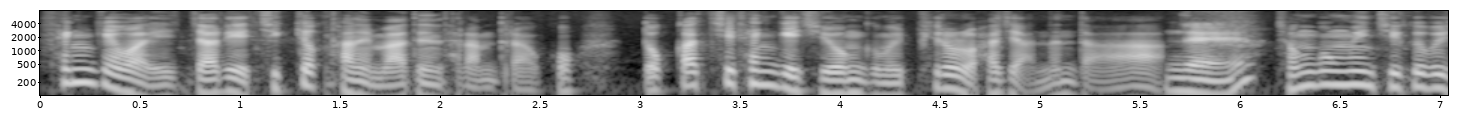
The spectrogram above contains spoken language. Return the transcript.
생계와 일자리에 직격탄을 맞은 사람들하고 똑같이 생계 지원금을 필요로 하지 않는다. 네. 전 국민 지급을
